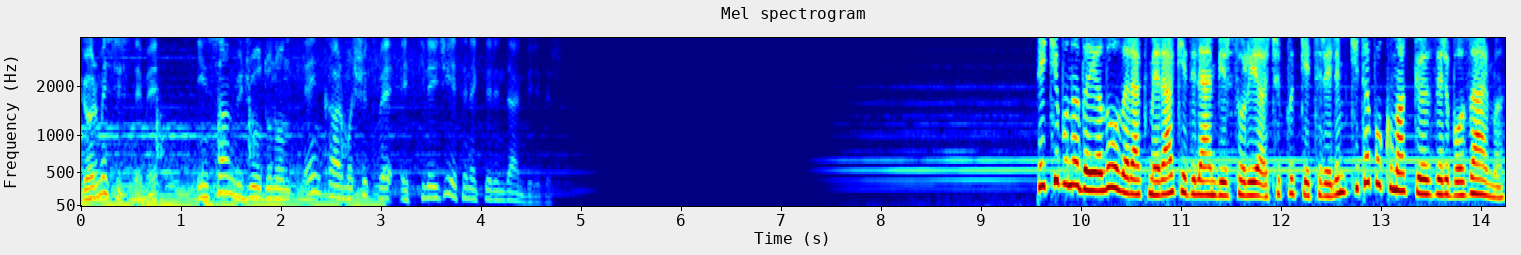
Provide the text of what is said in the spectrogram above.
Görme sistemi, insan vücudunun en karmaşık ve etkileyici yeteneklerinden biridir. Peki buna dayalı olarak merak edilen bir soruya açıklık getirelim. Kitap okumak gözleri bozar mı?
